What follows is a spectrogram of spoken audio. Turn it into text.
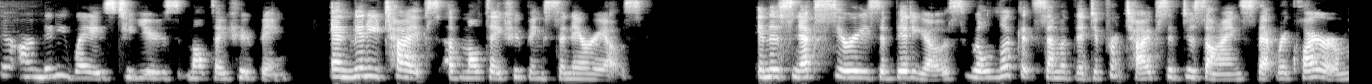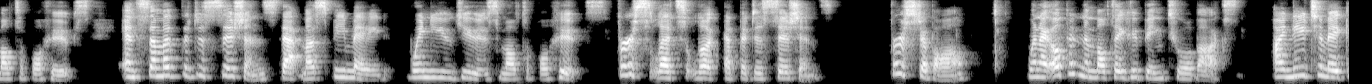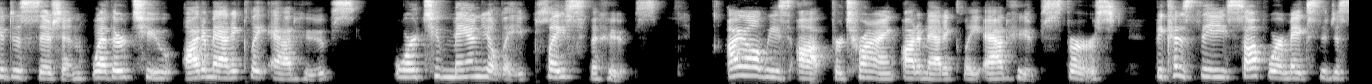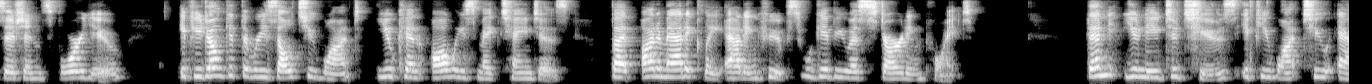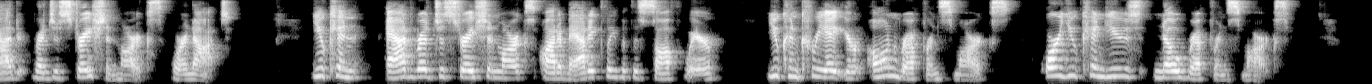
There are many ways to use multi-hooping and many types of multi-hooping scenarios. In this next series of videos, we'll look at some of the different types of designs that require multiple hoops and some of the decisions that must be made when you use multiple hoops. First, let's look at the decisions. First of all, when I open the multi-hooping toolbox, I need to make a decision whether to automatically add hoops or to manually place the hoops. I always opt for trying automatically add hoops first because the software makes the decisions for you. If you don't get the results you want, you can always make changes, but automatically adding hoops will give you a starting point. Then you need to choose if you want to add registration marks or not. You can add registration marks automatically with the software. You can create your own reference marks, or you can use no reference marks.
